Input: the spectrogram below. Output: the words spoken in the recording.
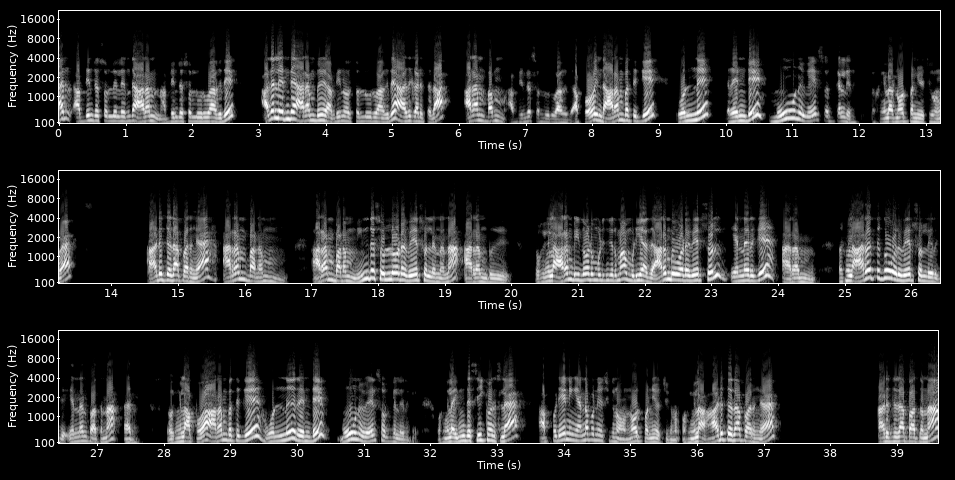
அர் அப்படின்ற சொல்லுல இருந்து அறம் அப்படின்ற சொல் உருவாகுது. அதுல இருந்து அரம்பு அப்படின்னு ஒரு சொல் உருவாகுது. அதுக்கு அடுத்ததா அரம்பம் அப்படின்ற சொல் உருவாகுது. அப்போ இந்த அரம்பத்துக்கு ஒன்னு ரெண்டு மூணு வேர் சொற்கள் இருக்கு. ஓகேங்களா நோட் பண்ணி வச்சுக்கோங்க. அடுத்ததா பாருங்க அரம்பணம். அரம்பணம் இந்த சொல்லோட வேர் சொல் என்னன்னா அரம்பு. ஓகேங்களா? அரம்பு இதோடு முடிஞ்சிருமா? முடியாது. அரம்புவோட வேர் சொல் என்ன இருக்கு? அறம். ஓகேங்களா? அறத்துக்கும் ஒரு வேர் சொல் இருக்கு. என்னன்னு பார்த்தோம்னா அர். ஓகேங்களா? அப்போ அரம்பத்துக்கு ஒன்னு ரெண்டு மூணு வேர் சொற்கள் இருக்கு. ஓகேங்களா? இந்த சீக்வன்ஸ்ல அப்படியே நீங்க என்ன பண்ணி வச்சுக்கணும்? நோட் பண்ணி வச்சுக்கணும். ஓகேங்களா? அடுத்ததா பாருங்க. அடுத்ததா பார்த்தோம்னா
